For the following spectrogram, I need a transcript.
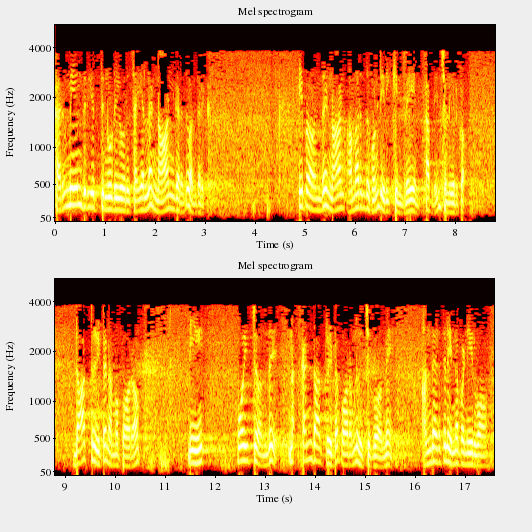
கர்மேந்திரியத்தினுடைய ஒரு செயல்ல நான்கிறது வந்திருக்கு. இப்ப வந்து நான் அமர்ந்து கொண்டு இருக்கின்றேன் அப்படின்னு சொல்லியிருக்கோம். டாக்டர் கிட்ட நம்ம போறோம். நீ போயிட்டு வந்து கண் டாக்டர் கிட்ட போறோம்னு வச்சுக்கோமே. அந்த இடத்துல என்ன பண்ணிடுவோம்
